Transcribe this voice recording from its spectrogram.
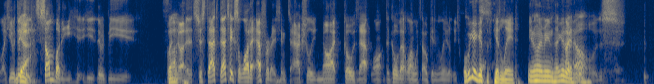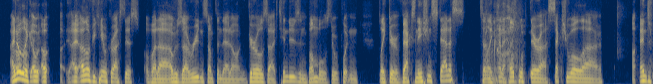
Like you would think Yeah. he- somebody he, he, there would be, but Fuck. no, it's just that that takes a lot of effort. I think to actually not go that long to go that long without getting laid at least. Well, we gotta get this kid laid. You know what I mean? I gotta. I know. Just, I know, like, I, I, I don't know if you came across this, but uh, I was uh, reading something that on girls' uh, Tinders and Bumbles, they were putting like their vaccination status to like kind of help with their uh, sexual uh, uh, and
